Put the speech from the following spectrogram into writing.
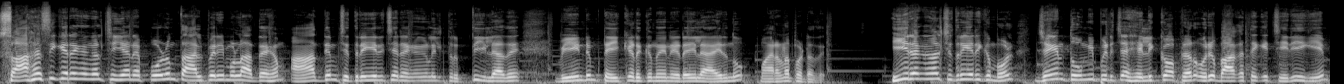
സാഹസിക രംഗങ്ങൾ ചെയ്യാൻ എപ്പോഴും താല്പര്യമുള്ള അദ്ദേഹം ആദ്യം ചിത്രീകരിച്ച രംഗങ്ങളിൽ തൃപ്തിയില്ലാതെ വീണ്ടും ടേക്ക് എടുക്കുന്നതിനിടയിലായിരുന്നു മരണപ്പെട്ടത്. ഈ രംഗങ്ങൾ ചിത്രീകരിക്കുമ്പോൾ ജയൻ തൂങ്ങിപ്പിടിച്ച ഹെലികോപ്റ്റർ ഒരു ഭാഗത്തേക്ക് ചെരിയുകയും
